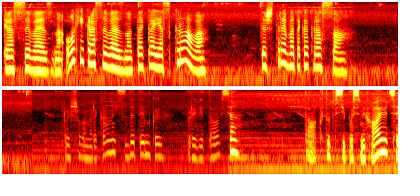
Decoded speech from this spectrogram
красивезна. Ох і красивезна, така яскрава. Це ж треба така краса. Прийшов американець з дитинкою, привітався. Так, тут всі посміхаються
